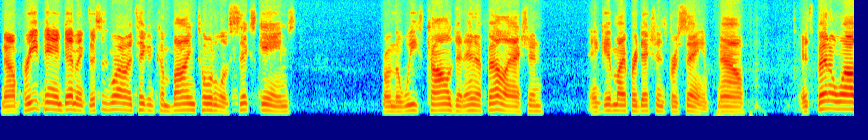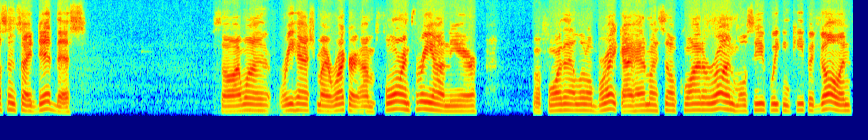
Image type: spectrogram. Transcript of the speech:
Now, pre pandemic, this is where I would take a combined total of six games from the week's college and NFL action and give my predictions for same. Now, it's been a while since I did this, so I want to rehash my record. I'm four and three on the year, before that little break, I had myself quite a run. We'll see if we can keep it going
